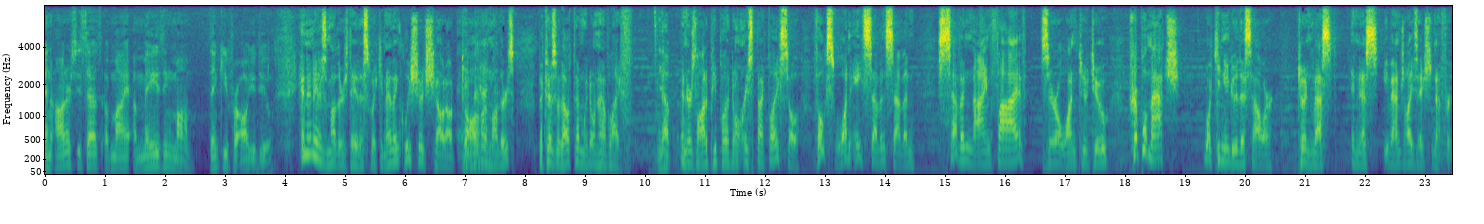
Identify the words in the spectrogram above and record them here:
in honor, she says, of my amazing mom. Thank you for all you do. And it is Mother's Day this week, and I think we should shout out to all of our mothers because without them, we don't have life. Yep. And there's a lot of people that don't respect life. So, folks, 1 877 795 0122. Triple match. What can you do this hour to invest in this evangelization effort?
